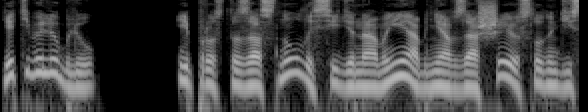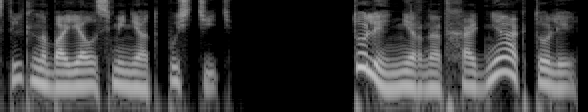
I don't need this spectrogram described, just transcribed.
Я тебя люблю». И просто заснула, сидя на мне, обняв за шею, словно действительно боялась меня отпустить. То ли нервный отходняк, то ли...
